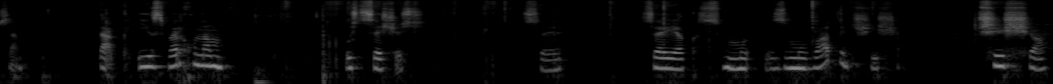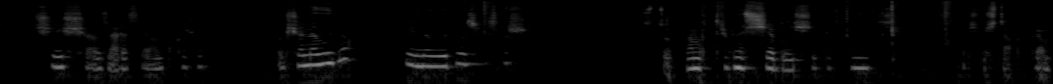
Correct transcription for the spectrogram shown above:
Все. Так, і зверху нам ось це щось. Це. Це як см... змивати чи що? Чи що? Чи що? Зараз я вам покажу. Якщо не видно? Ні, не видно, звісно ж. Тут нам потрібно ще ближче підвинутися. Ось ось так, прям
